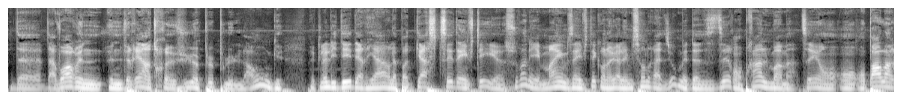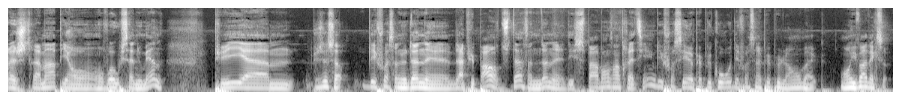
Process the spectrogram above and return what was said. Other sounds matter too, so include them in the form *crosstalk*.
d'avoir une, une, vraie entrevue un peu plus longue. Fait là, l'idée derrière le podcast, c'est d'inviter euh, souvent les mêmes invités qu'on a eu à l'émission de radio, mais de se dire, on prend le moment. On, on, parle enregistrement, puis on, voit où ça nous mène. Puis, euh, puis c'est ça. Des fois, ça nous donne, euh, la plupart du temps, ça nous donne des super bons entretiens. Des fois, c'est un peu plus court, des fois, c'est un peu plus long. Ben, on y va avec ça.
